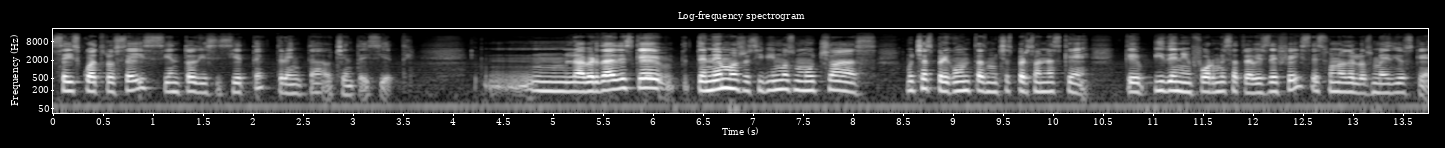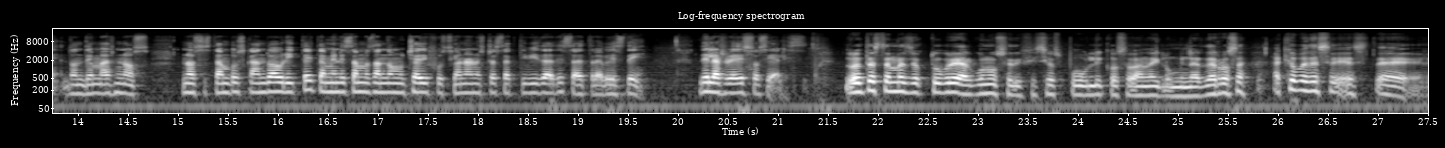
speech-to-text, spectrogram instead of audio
646-117-3087. Mm, la verdad es que tenemos, recibimos muchas muchas preguntas, muchas personas que, que piden informes a través de Face, es uno de los medios que donde más nos, nos están buscando ahorita y también estamos dando mucha difusión a nuestras actividades a través de, de las redes sociales. Durante este mes de octubre algunos edificios públicos se van a iluminar de rosa. ¿A qué obedece este,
